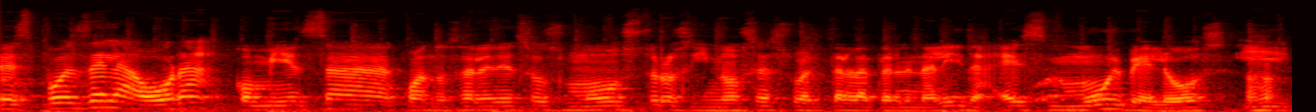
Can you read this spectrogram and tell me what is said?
Después de la hora comienza cuando salen esos monstruos y no se suelta la adrenalina. Es muy veloz y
